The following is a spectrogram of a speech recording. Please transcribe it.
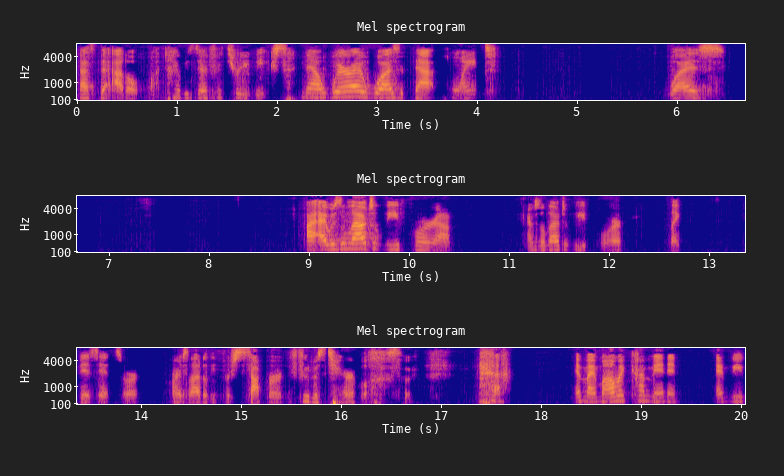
That's the adult one. I was there for three weeks. Now, where I was at that point was I, I was allowed to leave for um, I was allowed to leave for like visits or or I was allowed to leave for supper. The food was terrible. so, and my mom would come in and and we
